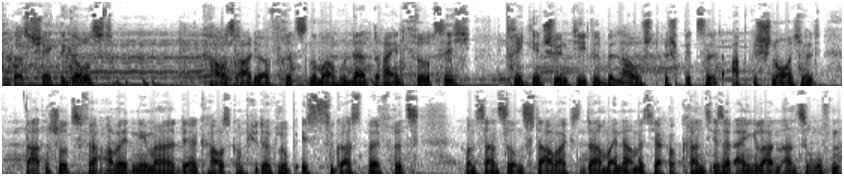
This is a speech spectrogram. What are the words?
Sind das. Shake the Ghost. Chaos Radio auf Fritz Nummer 143 trägt den schönen Titel Belauscht, bespitzelt, abgeschnorchelt. Datenschutz für Arbeitnehmer. Der Chaos Computer Club ist zu Gast bei Fritz. Konstanze und Starbucks sind da. Mein Name ist Jakob Kranz. Ihr seid eingeladen anzurufen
